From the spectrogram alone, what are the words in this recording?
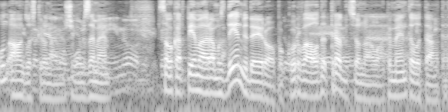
un angliski runājošajām zemēm. Savukārt, piemēram, uz Dienvidu Eiropu, kur valda tradicionālāka mentalitāte,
